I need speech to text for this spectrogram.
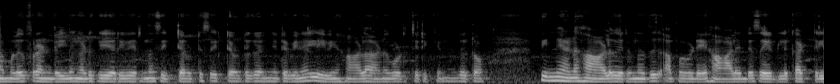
നമ്മൾ ഫ്രണ്ടിൽ നിന്ന് ഇങ്ങോട്ട് കയറി വരുന്ന സിറ്റ് ഔട്ട് സിറ്റ് ഔട്ട് കഴിഞ്ഞിട്ട് പിന്നെ ലിവിങ് ഹാളാണ് കൊടുത്തിരിക്കുന്നത് കേട്ടോ. പിന്നെയാണ് ഹാൾ വരുന്നത്. അപ്പോൾ ഇവിടെ ഹാളിന്റെ സൈഡിൽ കട്ടിൽ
